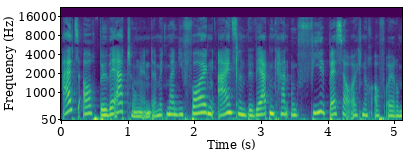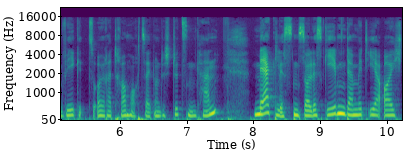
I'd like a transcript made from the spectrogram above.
als auch Bewertungen, damit man die Folgen einzeln bewerten kann und viel besser euch noch auf eurem Weg zu eurer Traumhochzeit unterstützen kann. Merklisten soll es geben, damit ihr euch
